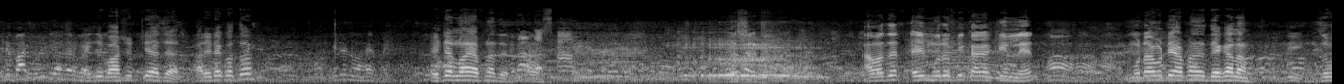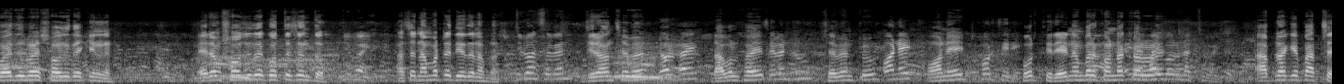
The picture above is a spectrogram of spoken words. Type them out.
এটা বাষট্টি হাজার এই যে বাষট্টি হাজার। আর এটা কত? এটা নয় ভাই। এটা নয় আপনাদের। আমাদের এই মুরব্বী কাকা কিনলেন। হ্যাঁ হ্যাঁ হ্যাঁ। মোটামুটি আপনাদের দেখালাম। জুবাইদুল ভাই সহযোগিতা কিনলেন। এরকম সহযোগিতা করতেছেন তো? আচ্ছা নাম্বারটা দিয়ে দেন আপনার। Zero one seven zero one seven double five seven two one eight four three. এই নাম্বারে কন্ট্যাক্ট করলে বলুন আচ্ছা আপনাকে পাচ্ছে।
